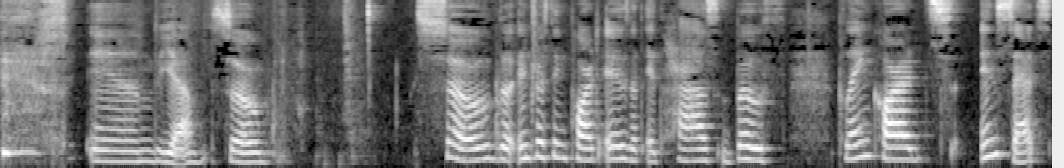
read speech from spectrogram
and yeah, so so the interesting part is that it has both playing cards insets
